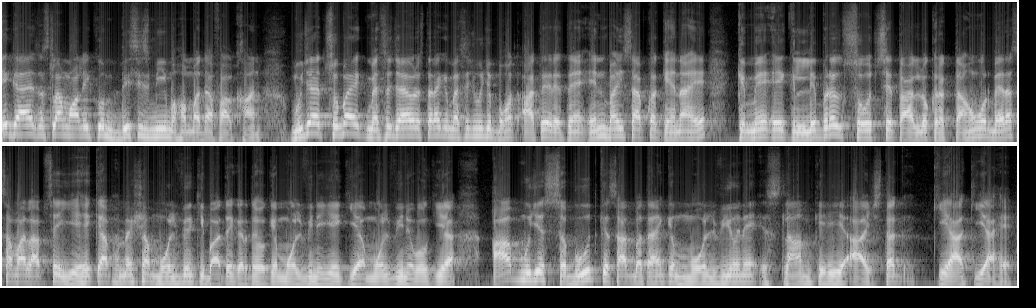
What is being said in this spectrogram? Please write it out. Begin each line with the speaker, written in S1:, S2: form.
S1: hey guys السلام علیکم دس از می محمد آفاق خان مجھے آج صبح ایک میسج آیا اور اس طرح کے میسج مجھے بہت آتے رہتے ہیں. ان بھائی صاحب کا کہنا ہے کہ میں ایک لبرل سوچ سے تعلق رکھتا ہوں اور میرا سوال آپ سے یہ ہے کہ آپ ہمیشہ مولویوں کی باتیں کرتے ہو کہ مولوی نے یہ کیا، مولوی نے وہ کیا. آپ مجھے ثبوت کے ساتھ بتائیں کہ مولویوں نے اسلام کے لیے آج تک کیا کیا ہے.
